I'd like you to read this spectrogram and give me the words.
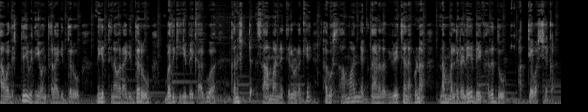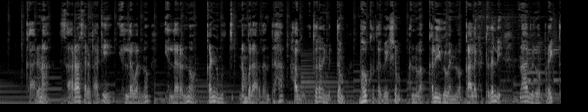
ನಾವು ಅದೆಷ್ಟೇ ವಿನಯವಂತರಾಗಿದ್ದರೂ ನಿಯತ್ತಿನವರಾಗಿದ್ದರೂ ಬದುಕಿಗೆ ಬೇಕಾಗುವ ಕನಿಷ್ಠ ಸಾಮಾನ್ಯ ತಿಳುವಳಿಕೆ ಹಾಗೂ ಸಾಮಾನ್ಯ ಜ್ಞಾನದ ವಿವೇಚನಾ ಗುಣ ನಮ್ಮಲ್ಲಿರಲೇಬೇಕಾದದ್ದು ಅತ್ಯವಶ್ಯಕ. ಕಾರಣ ಸಾರಾಸಗಟಾಗಿ ಎಲ್ಲವನ್ನು, ಎಲ್ಲರನ್ನೂ ಕಣ್ಣು ಮುಚ್ಚಿ ನಂಬಲಾರದಂತಹ ಹಾಗೂ ಉತ್ತರ ನಿಮಿತ್ತಂ ಬಹುಕೃತ ವೇಷಂ ಅನ್ನುವ ಕಲಿಯುಗವೆನ್ನುವ ಕಾಲಘಟ್ಟದಲ್ಲಿ ನಾವಿರುವ ಪ್ರಯುಕ್ತ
